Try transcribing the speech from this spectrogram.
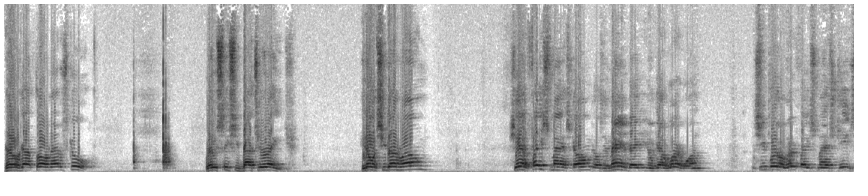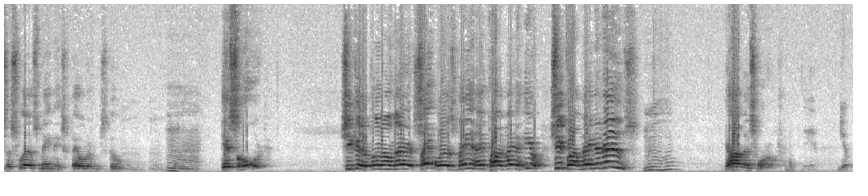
girl got thrown out of school. Lucy, she's about your age. You know what she done wrong? She had a face mask on because they mandated you don't got to wear one. And she put on her face mask, Jesus loves me, and they expelled her from school. Mm-hmm. Yes, the Lord. She could have put on there, Satan loves me, and they probably made a hero. She probably made the news. Mm-hmm. God, this world. Yeah. Yep.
